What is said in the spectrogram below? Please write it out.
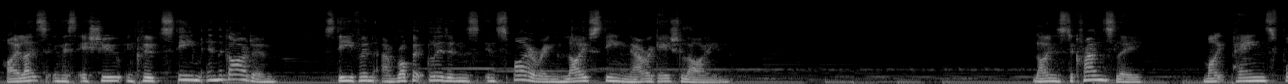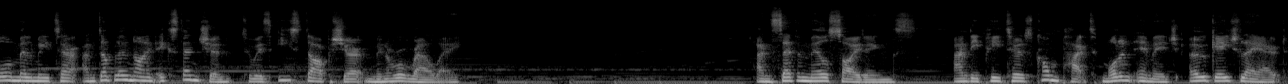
Highlights in this issue include Steam in the Garden, Stephen and Robert Gliddon's inspiring live steam narrow gauge line, Lines to Cransley, Mike Payne's 4mm and 009 extension to his East Derbyshire Mineral Railway, and 7 Mills sidings. Andy Peters' compact modern image O gauge layout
